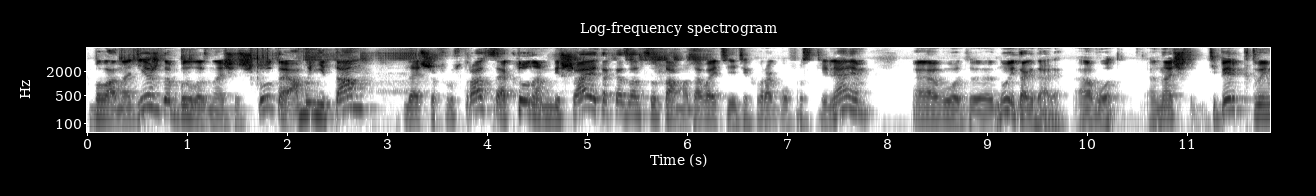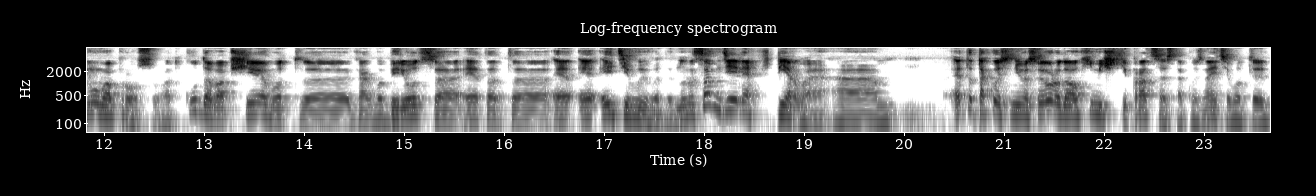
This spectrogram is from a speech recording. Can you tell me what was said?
была надежда, было, значит, что-то, а мы не там, дальше фрустрация, а кто нам мешает оказаться там, а давайте этих врагов расстреляем, а, вот, э, ну и так далее. Вот. Значит, теперь к твоему вопросу. Откуда вообще вот э, как бы берется этот, э, э, э, эти выводы? Ну, на самом деле, первое, э, это такой своего рода алхимический процесс такой, знаете, вот э,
